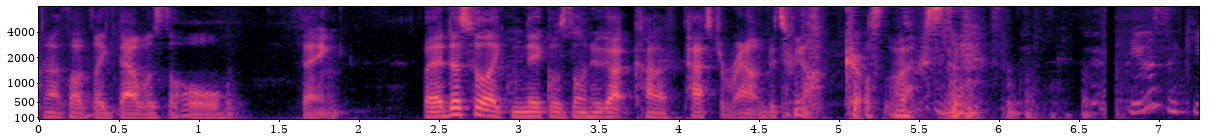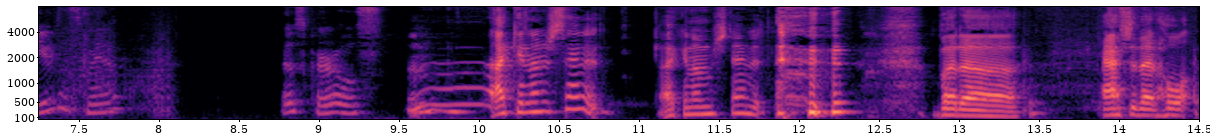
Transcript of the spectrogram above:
and I thought like that was the whole thing. But it does feel like Nick was the one who got kind of passed around between all the girls the most. He was the cutest man. Those girls. Mm, I can understand it. I can understand it. but uh after that whole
